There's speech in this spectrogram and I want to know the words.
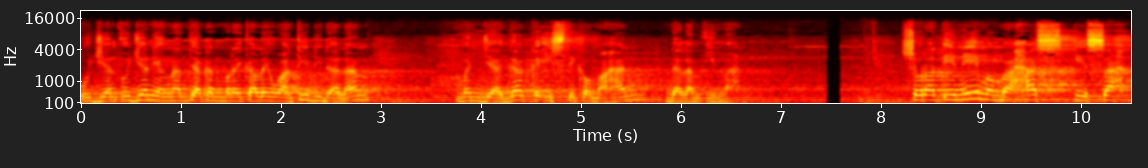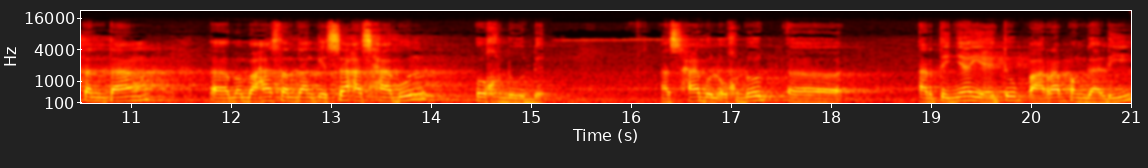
ujian-ujian yang nanti akan mereka lewati di dalam menjaga keistiqomahan dalam iman. Surat ini membahas kisah tentang uh, membahas tentang kisah Ashabul Ukhdud. Ashabul Ukhdud uh, artinya yaitu para penggali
